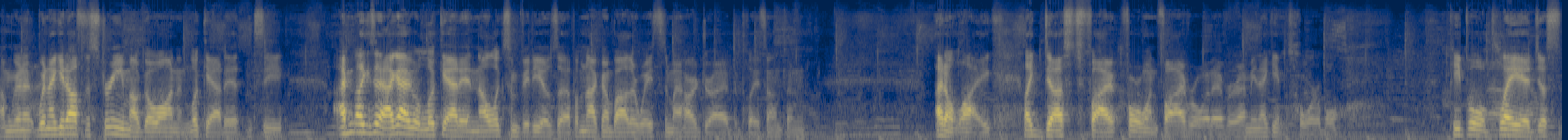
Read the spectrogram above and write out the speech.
I'm gonna when I get off the stream, I'll go on and look at it and see. I'm like I said, I gotta go look at it and I'll look some videos up. I'm not gonna bother wasting my hard drive to play something I don't like, like Dust five four one five or whatever. I mean, that game is horrible. People play it just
